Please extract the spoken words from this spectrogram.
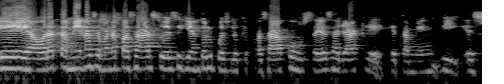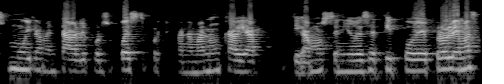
Eh, ahora también la semana pasada estuve siguiendo pues, lo que pasaba con ustedes allá, que, que también es muy lamentable, por supuesto, porque Panamá nunca había digamos, tenido ese tipo de problemas.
